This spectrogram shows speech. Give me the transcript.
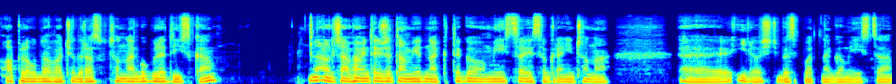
uploadować od razu to na Google Diska, no, ale trzeba pamiętać, że tam jednak tego miejsca jest ograniczona e, ilość bezpłatnego miejsca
